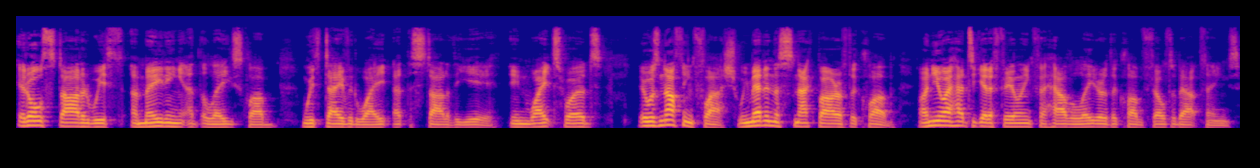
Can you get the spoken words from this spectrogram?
it all started with a meeting at the Leagues Club with David Waite at the start of the year. In Waite's words, it was nothing flash. We met in the snack bar of the club. I knew I had to get a feeling for how the leader of the club felt about things.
